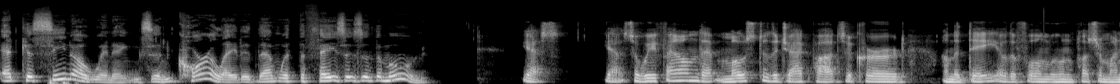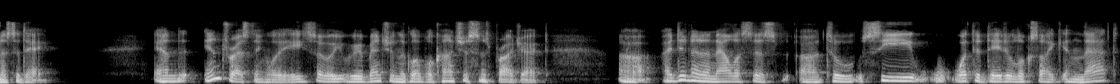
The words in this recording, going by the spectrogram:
at casino winnings and correlated them with the phases of the moon. Yes. Yeah. So we found that most of the jackpots occurred on the day of the full moon plus or minus a day. And interestingly, so we mentioned the Global Consciousness Project. Uh, I did an analysis uh, to see what the data looks like in that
